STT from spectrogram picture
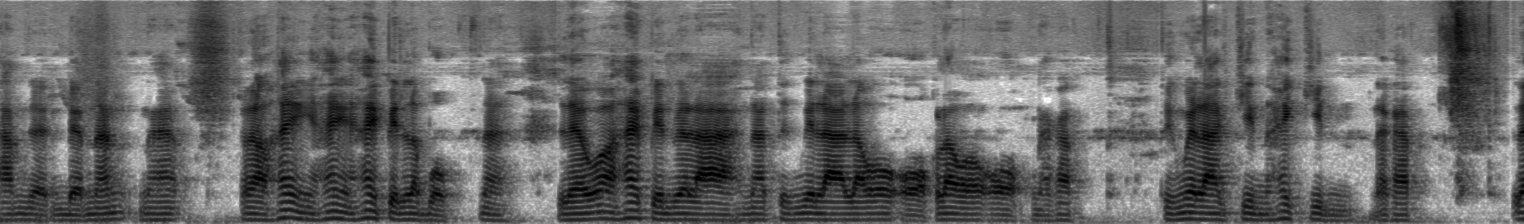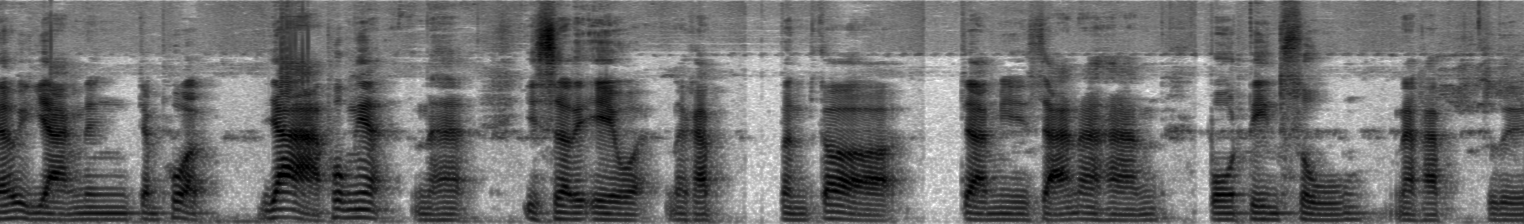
ทำแบบแบบนั้นนะฮะเราให้ให้ให้เป็นระบบนะแล้วว่าให้เป็นเวลานะถึงเวลาเราเอาออกเราเอาออกนะครับ ถึงเวลากินให้กินนะครับ แล้วอีกอย่างหนึ่งจำพวกหญ้าพวกเนี้ยนะฮะอิสราเอลนะครับ มันก็จะมีสารอาหารโปรตีนสูง นะครับ หรือ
